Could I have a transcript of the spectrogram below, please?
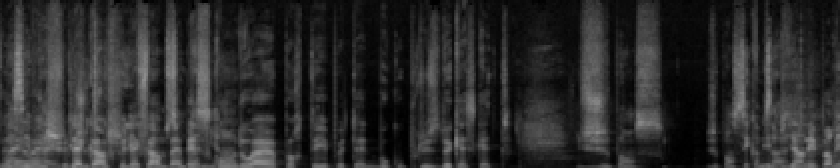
mais c'est vrai. Je suis d'accord, je suis d'accord. Bah, parce qu'on doit porter peut-être beaucoup plus de casquettes. Je pense. Je pense c'est comme et ça. bien les porter.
